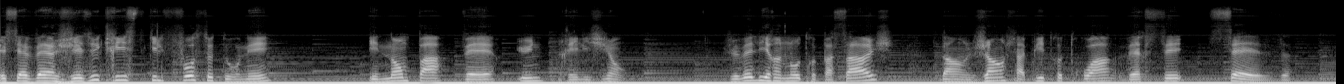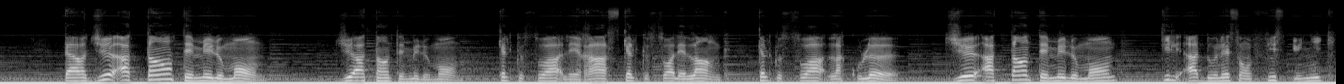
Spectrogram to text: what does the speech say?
Et c'est vers Jésus-Christ qu'il faut se tourner et non pas vers une religion. Je vais lire un autre passage dans Jean chapitre 3 verset 16. Car Dieu a tant aimé le monde Dieu a tant aimé le monde, quelles que soient les races, quelles que soient les langues, quelle que soit la couleur. Dieu a tant aimé le monde qu'il a donné son Fils unique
